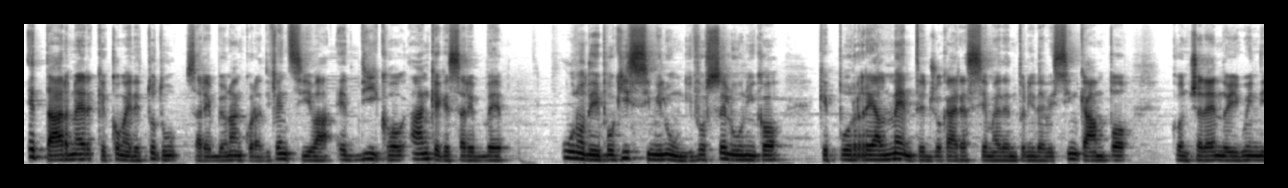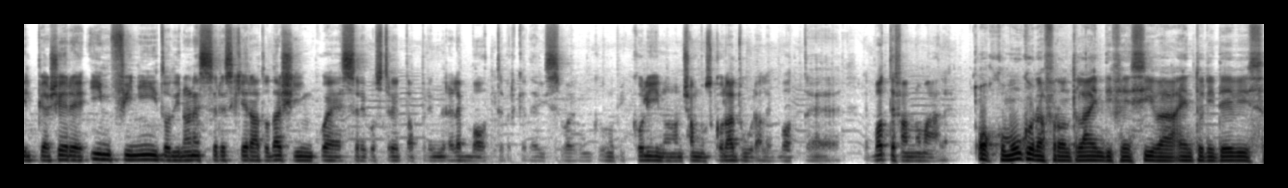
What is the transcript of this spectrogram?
e Turner che come hai detto tu sarebbe un'ancora difensiva e dico anche che sarebbe uno dei pochissimi lunghi, forse l'unico, che può realmente giocare assieme ad Anthony Davis in campo concedendogli quindi il piacere infinito di non essere schierato da 5 e essere costretto a prendere le botte, perché Davis poi comunque uno piccolino, non ha muscolatura, le botte, le botte fanno male. O oh, comunque una front line difensiva Anthony Davis,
